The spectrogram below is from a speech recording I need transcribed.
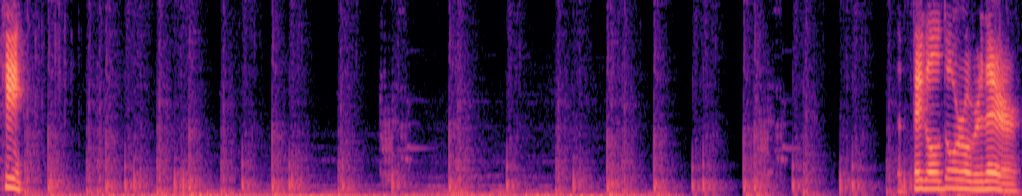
Key. The big old door over there.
